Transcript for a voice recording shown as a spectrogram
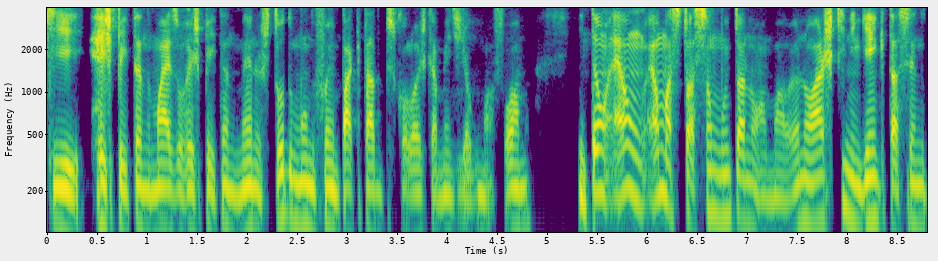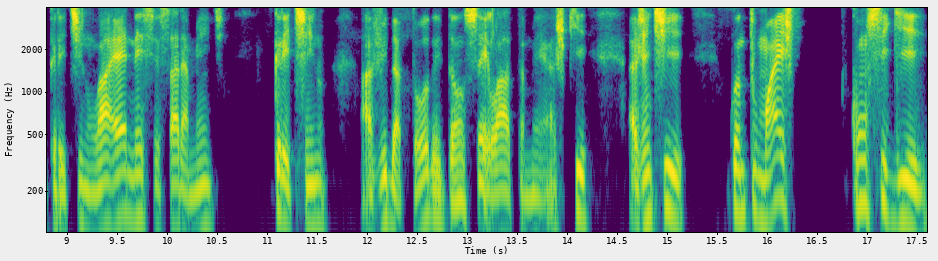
que, respeitando mais ou respeitando menos, todo mundo foi impactado psicologicamente de alguma forma. Então, é, um, é uma situação muito anormal. Eu não acho que ninguém que está sendo cretino lá é necessariamente cretino a vida toda. Então, sei lá também. Acho que a gente, quanto mais conseguir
